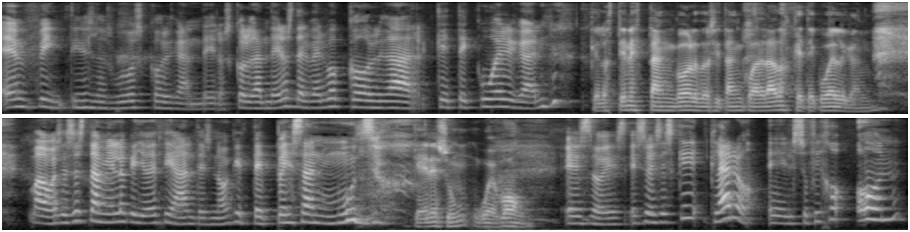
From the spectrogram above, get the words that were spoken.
En fin, tienes los huevos colganderos. Colganderos del verbo colgar, que te cuelgan. Que los tienes tan gordos y tan cuadrados que te cuelgan. Vamos, eso es también lo que yo decía antes, ¿no? Que te pesan mucho. Que eres un huevón. Eso es, eso es. Es que, claro, el sufijo on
